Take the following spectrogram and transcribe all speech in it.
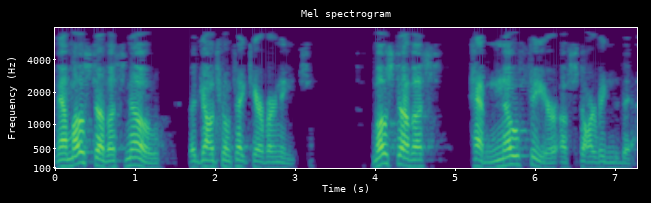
Now most of us know that God's going to take care of our needs. Most of us have no fear of starving to death.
